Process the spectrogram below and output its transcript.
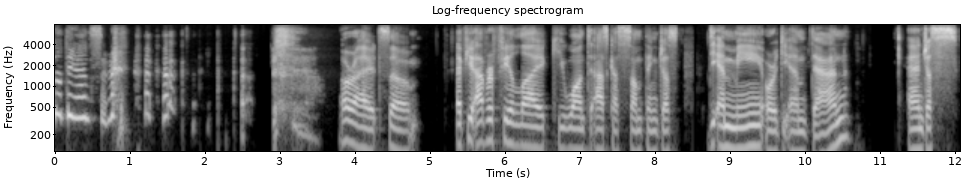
Not the answer. All right, so if you ever feel like you want to ask us something, just DM me or DM Dan and just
